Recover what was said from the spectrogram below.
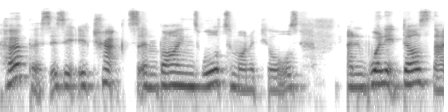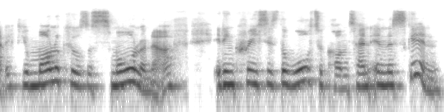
purpose is it attracts and binds water molecules. And when it does that, if your molecules are small enough, it increases the water content in the skin.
